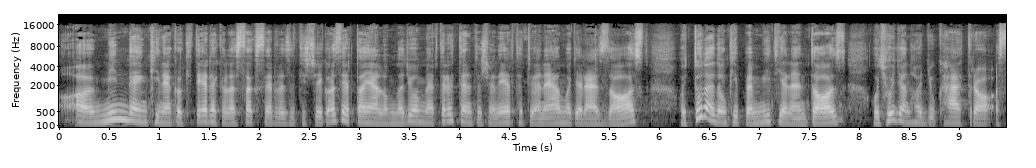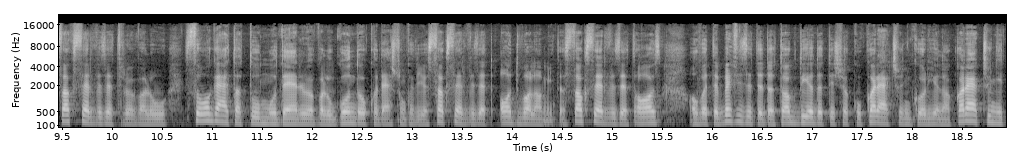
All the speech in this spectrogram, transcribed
a mindenkinek, akit érdekel a szakszervezetiség, azért ajánlom nagyon, mert rettenetesen érthetően elmagyarázza azt, hogy tulajdonképpen mit jelent az, hogy hogyan hagyjuk hátra a szakszervezetről való szolgáltató modellről való gondolkodásunkat, hogy a szakszervezet ad valamit. A szakszervezet az, ahova te befizeted a tagdíjadat, és akkor karácsonykor jön a karácsonyi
